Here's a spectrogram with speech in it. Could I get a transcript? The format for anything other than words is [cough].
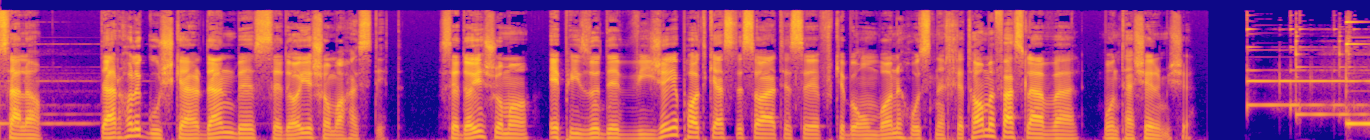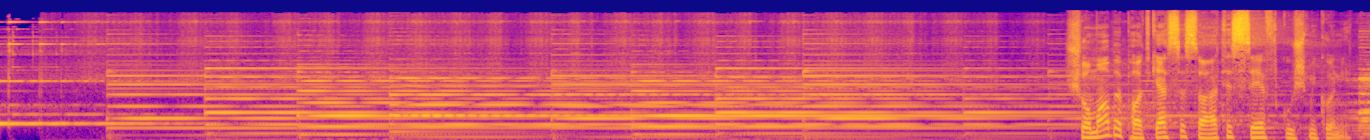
سلام. در حال گوش کردن به صدای شما هستید. صدای شما اپیزود ویژه پادکست ساعت صفر که به عنوان حسن ختام فصل اول منتشر میشه. شما به پادکست ساعت صفر گوش می‌کنید.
